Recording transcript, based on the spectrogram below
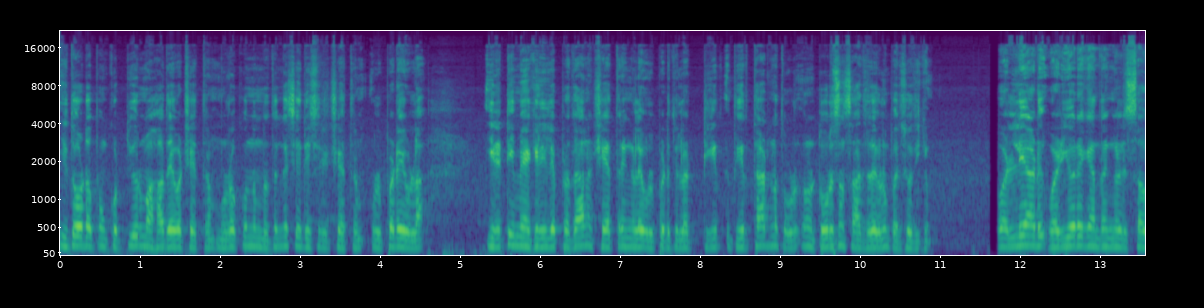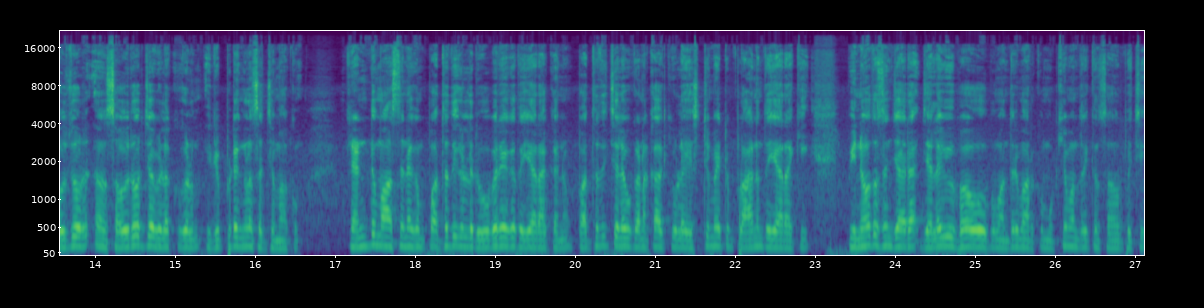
ഇതോടൊപ്പം കൊട്ടിയൂർ മഹാദേവ ക്ഷേത്രം മുഴക്കുന്ന് മൃദംഗശ്ശേരീശ്വരി ക്ഷേത്രം ഉൾപ്പെടെയുള്ള ഇരട്ടി മേഖലയിലെ പ്രധാന ക്ഷേത്രങ്ങളെ ഉൾപ്പെടുത്തിയുള്ള തീർ തീർത്ഥാടന ടൂറിസം സാധ്യതകളും പരിശോധിക്കും. വള്ളിയാട് വഴിയോര കേന്ദ്രങ്ങളിൽ സൗജോർ സൗരോർജ വിളക്കുകളും ഇരിപ്പിടങ്ങളും സജ്ജമാക്കും. രണ്ട് മാസത്തിനകം പദ്ധതികളുടെ രൂപരേഖ തയ്യാറാക്കാനും പദ്ധതി ചെലവ് കണക്കാക്കിയുള്ള എസ്റ്റിമേറ്റും പ്ലാനും തയ്യാറാക്കി വിനോദസഞ്ചാര ജലവിഭവ വകുപ്പ് മന്ത്രിമാർക്കും മുഖ്യമന്ത്രിക്കും സമർപ്പിച്ച്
